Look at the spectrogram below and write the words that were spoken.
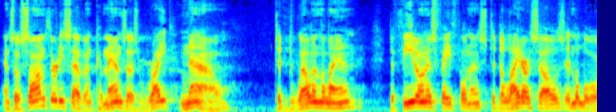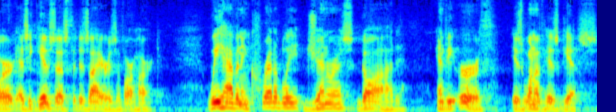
And so Psalm 37 commands us right now to dwell in the land, to feed on His faithfulness, to delight ourselves in the Lord as He gives us the desires of our heart. We have an incredibly generous God, and the earth is one of his gifts.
